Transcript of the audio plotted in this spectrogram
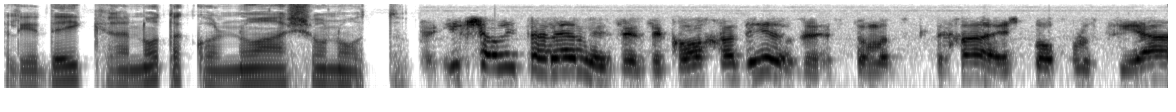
על ידי קרנות הקולנוע השונות. אי אפשר להתעלם מזה, זה כוח אדיר, זה, זאת אומרת, סליחה, יש פה אוכלוסייה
